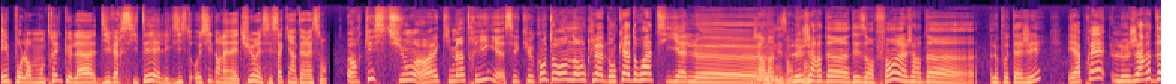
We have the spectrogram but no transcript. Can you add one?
et pour leur montrer que la diversité, elle existe aussi dans la nature, et c'est ça qui est intéressant. Alors, question alors là, qui m'intrigue, c'est que quand on rentre dans le club, donc à droite, il y a le Jardin des le enfants. jardin des enfants, le jardin, le potager. Et après, le jardin,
